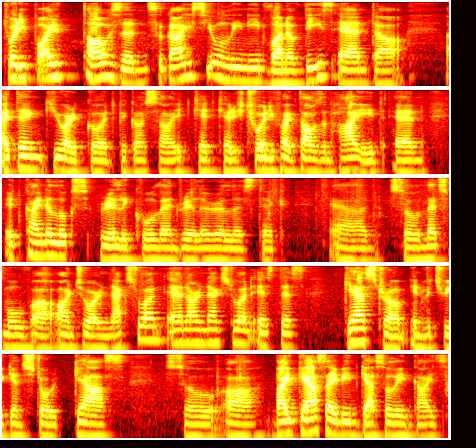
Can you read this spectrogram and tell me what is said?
25,000 so guys you only need one of these and uh, I think you are good because uh, it can carry 25,000 height and it kind of looks really cool and really realistic. And so let's move uh, on to our next one. And our next one is this gas drum in which we can store gas. So by gas I mean gasoline guys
